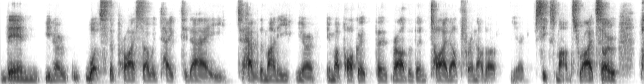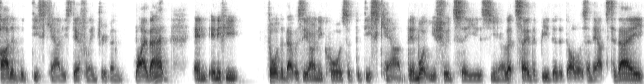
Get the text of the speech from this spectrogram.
then, you know, what's the price I would take today to have the money, you know, in my pocket than, rather than tied up for another, you know, six months, right? So part of the discount is definitely driven by that. And, and if you, thought that that was the only cause of the discount, then what you should see is, you know, let's say the bid at a dollar is announced today,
